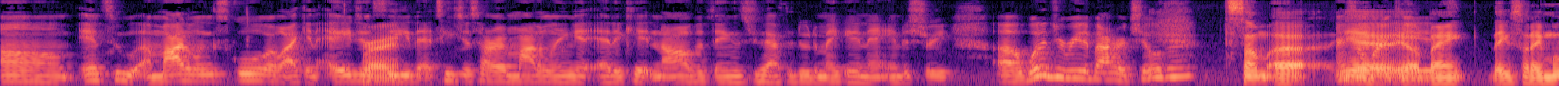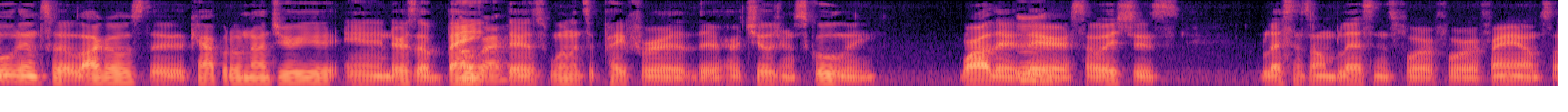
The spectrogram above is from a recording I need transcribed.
um into a modeling school or like an agency Right. that teaches her modeling and etiquette and all the things you have to do to make it in that industry. Uh what did you read about her children? Some uh And yeah, yeah bank they so they moved into Lagos, the capital of Nigeria, and there's a bank Okay. that's willing to pay for their, her children's schooling while they're Mm. there. So it's just blessings on blessings for for a fam. So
